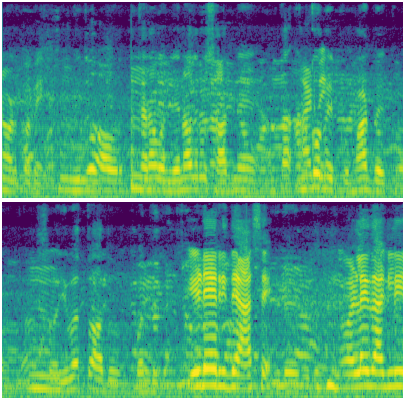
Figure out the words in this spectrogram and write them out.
ನೋಡ್ಕೋಬೇಕು. ಇದು ಅವ್ರ ತರ ಒಂದ್ ಏನಾದ್ರು ಸಾಧನೆ ಅಂತ ಅನ್ಕೋಬೇಕು ಮಾಡ್ಬೇಕು ಅಂತ. ಸೊ ಇವತ್ತು ಅದು ಬಂದಿದೆ. ಈಡೇರಿದೆ ಆಸೆ. ಒಳ್ಳೇದಾಗ್ಲಿ.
